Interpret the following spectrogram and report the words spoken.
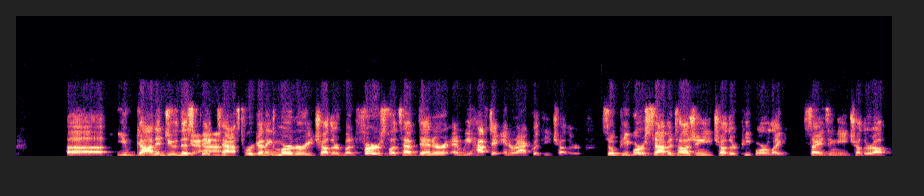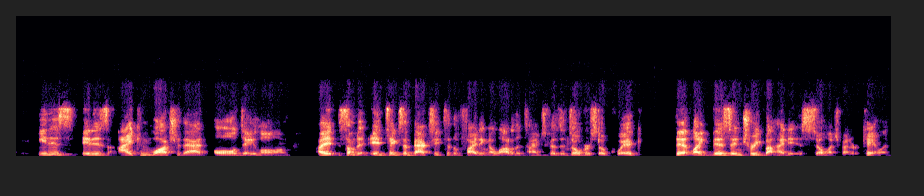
uh, you got to do this Yeah. big task. We're gonna murder each other, but first let's have dinner and we have to interact with each other. So people are sabotaging each other. People are like sizing each other up. It is it is. I can watch that all day long. I some it takes a backseat to the fighting a lot of the times because it's over so quick that like this intrigue behind it is so much better. Caitlin.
